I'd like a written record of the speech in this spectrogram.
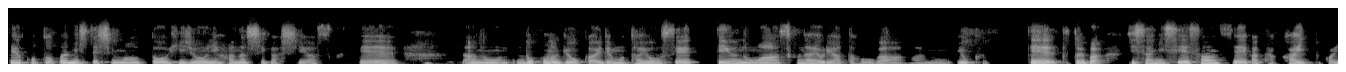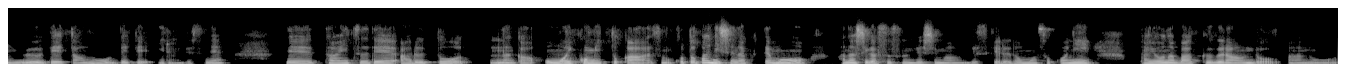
ていう言葉にしてしまうと非常に話がしやすくてあのどこの業界でも多様性っていうのは少ないよりあった方があのよくて例えば実際に生産性が高いとかいうデータも出ているんですね。で単一であるとなんか思い込みとかその言葉にしなくても話が進んでしまうんですけれどもそこに多様なバックグラウンドあの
